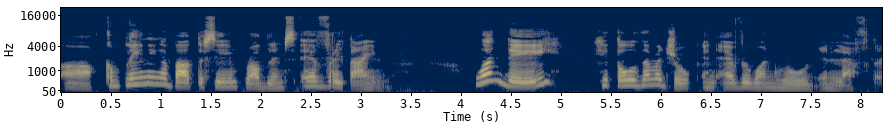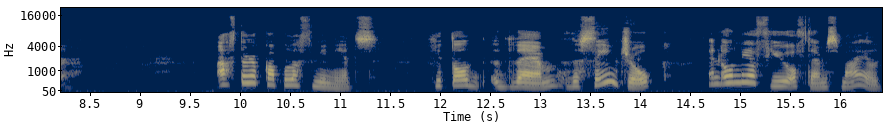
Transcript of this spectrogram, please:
uh, complaining about the same problems every time. One day, he told them a joke and everyone roared in laughter. After a couple of minutes, he told them the same joke, and only a few of them smiled.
